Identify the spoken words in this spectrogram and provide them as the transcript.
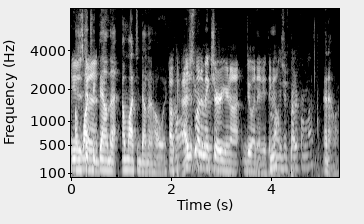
You're I'm just watching gonna, down that. I'm watching down that hallway. Okay. I just want to make sure you're not doing anything How long else. is your spider form left? An hour.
